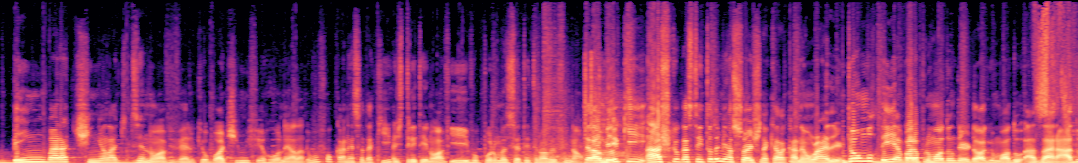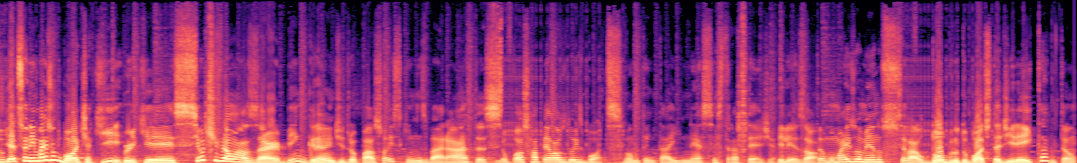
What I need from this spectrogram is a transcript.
bem baratinha lá de 19, velho. Que o bot me ferrou nela. Eu vou focar nessa daqui, a de 39. E vou pôr uma de 79 no final. Sei lá, eu meio que acho que eu gastei toda a minha sorte naquela Canon Rider. Então eu mudei agora pro modo Underdog, o modo azarado. E adicionei mais um bot aqui. Porque se eu tiver um azar bem grande e dropar só skins baratas, eu posso rapelar os dois bots. Vamos tentar ir nessa estratégia. Beleza, ó. Tamo mais ou menos, sei lá, o dobro do bot da direita. Então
